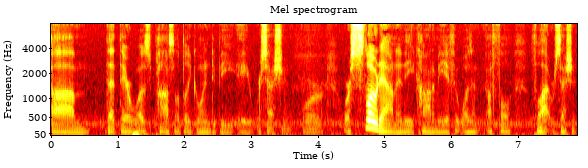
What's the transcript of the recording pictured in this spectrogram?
um, that there was possibly going to be a recession or or slowdown in the economy if it wasn't a full out recession.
